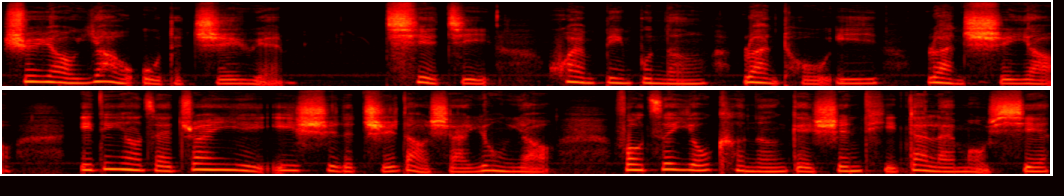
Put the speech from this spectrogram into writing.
需要药物的支援，切记患病不能乱投医、乱吃药，一定要在专业医师的指导下用药，否则有可能给身体带来某些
